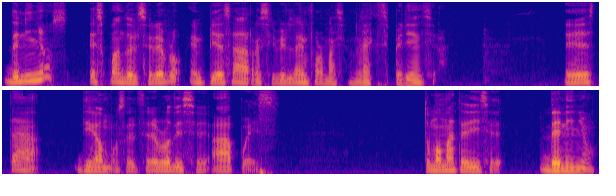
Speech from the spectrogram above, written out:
de niños es cuando el cerebro empieza a recibir la información, la experiencia. Esta, digamos, el cerebro dice, ah, pues, tu mamá te dice de niño,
